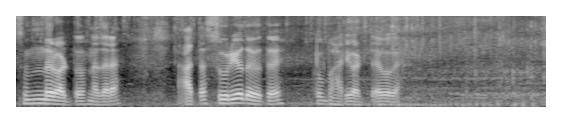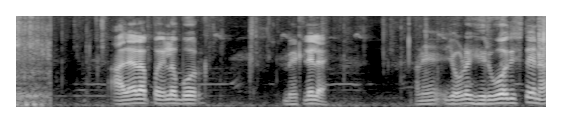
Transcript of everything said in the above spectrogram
सुंदर वाटतो नजारा. आता सूर्योदय होतोय. खूप भारी वाटतंय बघा. आल्याला पहिलं बोर भेटलेलं आहे. आणि जेवढं हिरवं दिसतंय ना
